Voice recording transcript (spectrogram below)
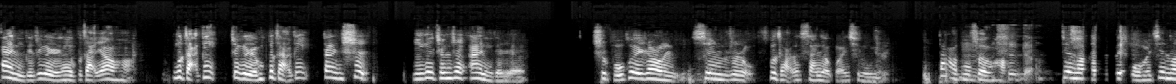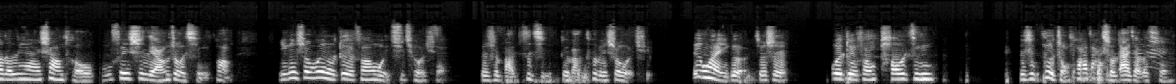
爱你的这个人也不咋样哈，不咋地，这个人不咋地，但是一个真正爱你的人。是不会让你陷入这种复杂的三角关系里面。大部分哈，是的，见到的我们见到的恋爱上头，无非是两种情况，一个是为了对方委曲求全，就是把自己对吧，特别受委屈；另外一个就是为对方掏金，就是各种花大手大脚的钱。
